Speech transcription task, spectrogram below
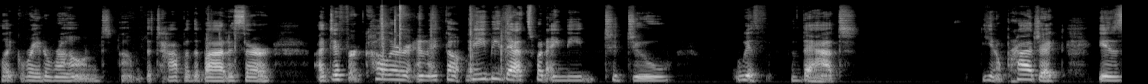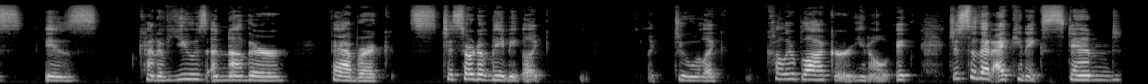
like right around um, the top of the bodice are a different color, and I thought maybe that's what I need to do with that you know project is is kind of use another fabric to sort of maybe like like do like color block or you know it just so that I can extend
